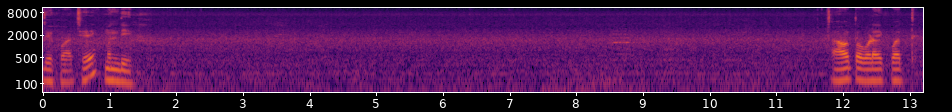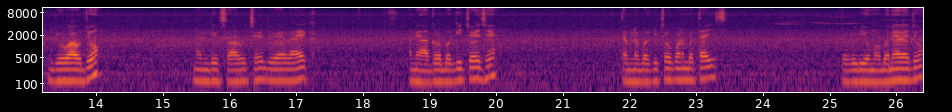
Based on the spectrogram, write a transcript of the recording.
દેખો છે મંદિર. આવો તો વડા એક વખત જોવા આવજો. મંદિર સારું છે જોયા લાયક અને આગળ બગીચો છે. તમને બગીચો પણ બતાવીશ. તો વિડીયોમાં બન્યા રહેજો.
